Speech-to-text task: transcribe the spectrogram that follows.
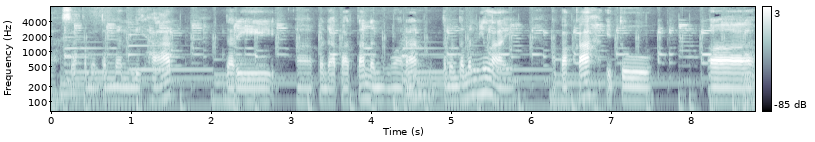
Nah, setelah teman-teman lihat dari uh, pendapatan dan pengeluaran, teman-teman nilai apakah itu uh,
